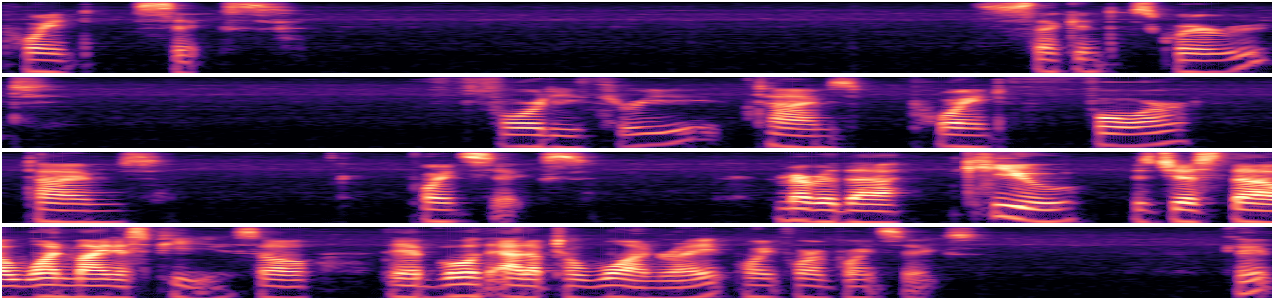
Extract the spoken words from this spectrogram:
0.6. second square root 43 times 0.4 times 0.6. Remember the q is just the 1 minus p, so they both add up to 1, right? 0.4 and 0.6. Okay,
